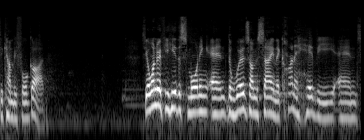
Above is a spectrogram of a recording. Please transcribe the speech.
to come before God. See, I wonder if you're here this morning and the words I'm saying, they're kind of heavy and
